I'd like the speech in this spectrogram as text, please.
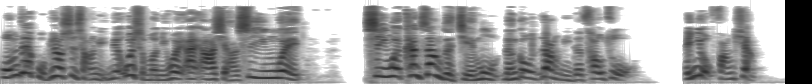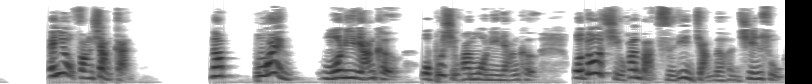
我们在股票市场里面，为什么你会爱阿霞？是因为是因为看这样的节目，能够让你的操作。很有方向，很有方向感，那不会模棱两可。我不喜欢模棱两可，我都喜欢把指令讲得很清楚，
